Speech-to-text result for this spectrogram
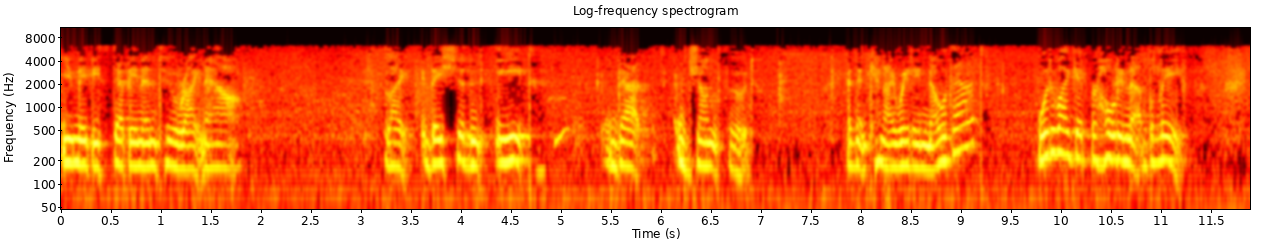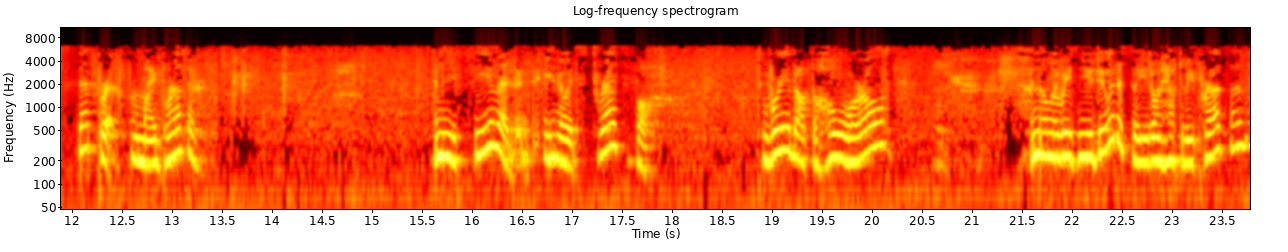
you may be stepping into right now. Like, they shouldn't eat that junk food. And then, can I really know that? What do I get for holding that belief? Separate from my brother. And you feel it, you know, it's stressful to worry about the whole world. And the only reason you do it is so you don't have to be present.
